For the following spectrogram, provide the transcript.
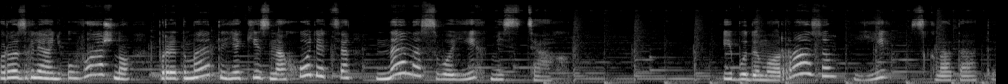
Розглянь уважно предмети, які знаходяться не на своїх місцях. І будемо разом їх складати.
